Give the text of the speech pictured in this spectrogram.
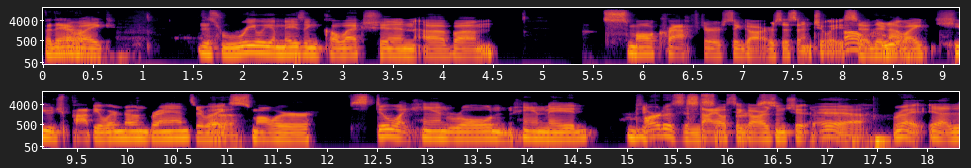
but they yeah. have like this really amazing collection of um, small crafter cigars, essentially. Oh, so they're cool. not like huge popular known brands. They're like yeah. smaller still like hand rolled and handmade artisan style cigars. cigars and shit. Yeah. Right. Yeah.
